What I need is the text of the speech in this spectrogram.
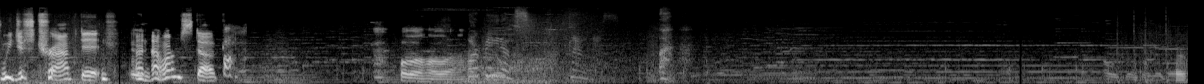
We just trapped it. And now I'm stuck. Hold on, hold on. I have to go. Barbados! Oh, it goes over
